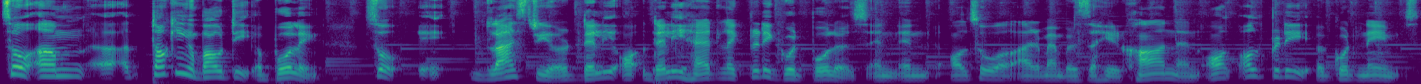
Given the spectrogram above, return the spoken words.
So, um, uh, talking about the uh, bowling. So eh, last year, Delhi uh, Delhi had like pretty good bowlers, and and also uh, I remember Zaheer Khan and all all pretty uh, good names.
